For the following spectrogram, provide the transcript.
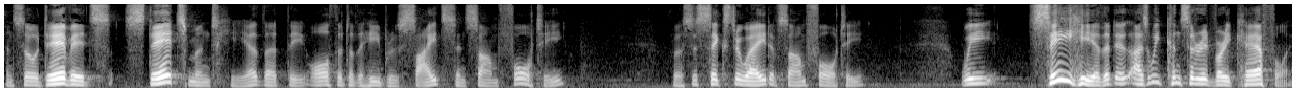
And so, David's statement here that the author to the Hebrews cites in Psalm 40 verses 6 through 8 of Psalm 40, we see here that as we consider it very carefully,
